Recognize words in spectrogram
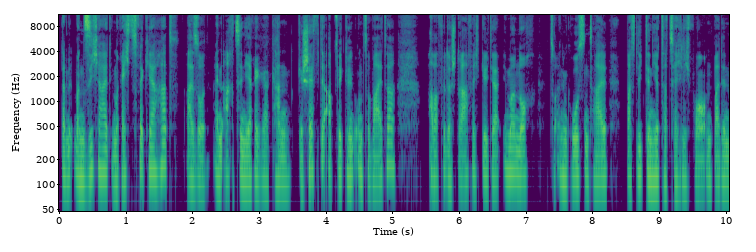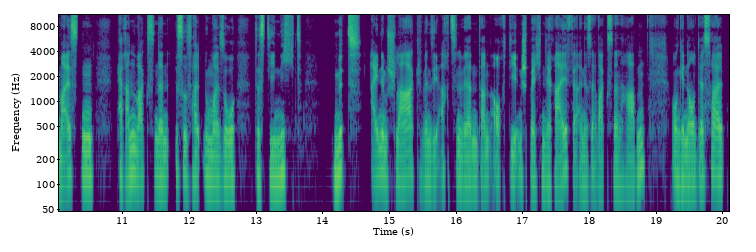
damit man Sicherheit im Rechtsverkehr hat. Also ein 18-Jähriger kann Geschäfte abwickeln und so weiter. Aber für das Strafrecht gilt ja immer noch zu einem großen Teil, was liegt denn hier tatsächlich vor? Und bei den meisten Heranwachsenden ist es halt nun mal so, dass die nicht mit einem Schlag, wenn sie 18 werden, dann auch die entsprechende Reife eines Erwachsenen haben. Und genau deshalb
